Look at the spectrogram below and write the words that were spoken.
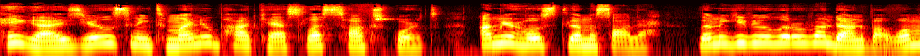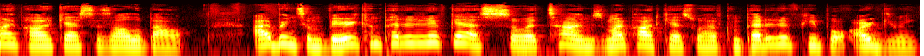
Hey guys, you're listening to my new podcast, Let's Talk Sports. I'm your host, Lema Saleh. Let me give you a little rundown about what my podcast is all about. I bring some very competitive guests, so at times my podcast will have competitive people arguing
